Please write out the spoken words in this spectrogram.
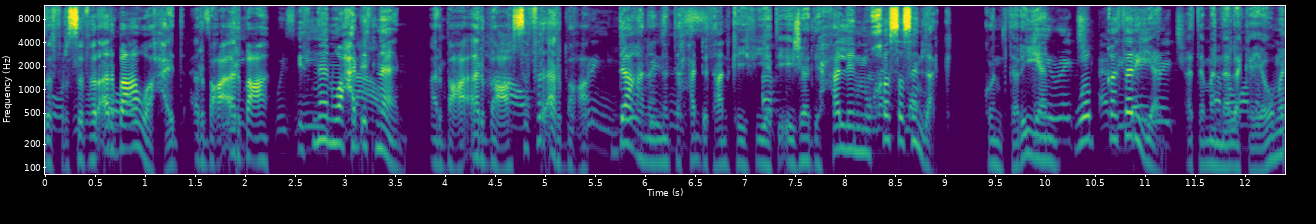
0041 44 212 4404 دعنا نتحدث عن كيفية إيجاد حل مخصص لك. كن ثريا. وابق ثريا. أتمنى لك يوما.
